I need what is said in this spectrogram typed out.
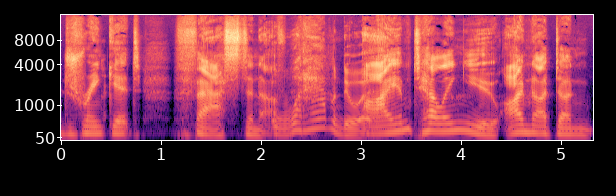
drink it fast enough. What happened to it? I am telling you, I'm not done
